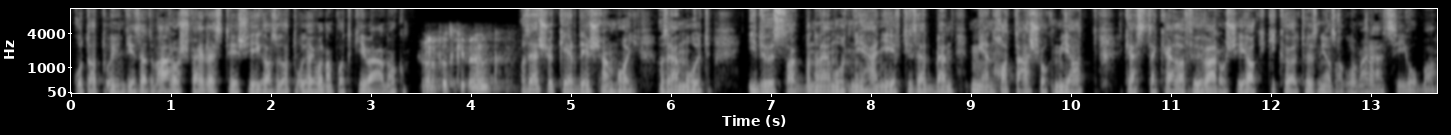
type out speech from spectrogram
Kutatóintézet városfejlesztési igazgatója. Jó napot kívánok! Jó napot kívánok! Az első kérdésem, hogy az elmúlt időszakban, az elmúlt néhány évtizedben milyen hatások miatt kezdtek el a fővárosiak kiköltözni az agglomerációba?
